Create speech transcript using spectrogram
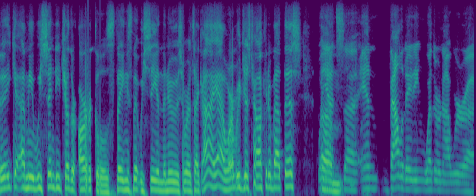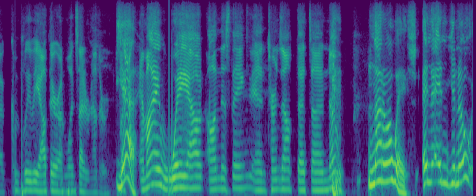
I mean, we send each other articles, things that we see in the news where it's like, ah, yeah, weren't we just talking about this? Well, yeah, um, it's, uh, and validating whether or not we're uh, completely out there on one side or another. It's yeah. Like, am I way out on this thing? And turns out that uh, no. Not always. And and you know,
